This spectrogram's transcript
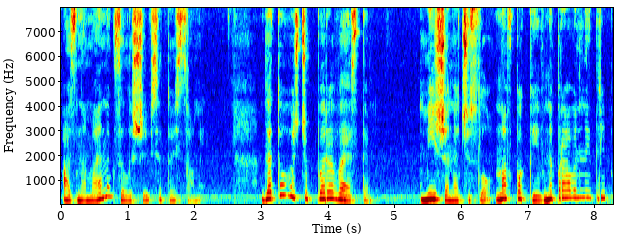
а знаменник залишився той самий. Для того, щоб перевести мішане число навпаки в неправильний дріб,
